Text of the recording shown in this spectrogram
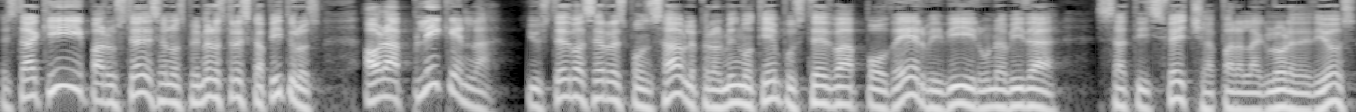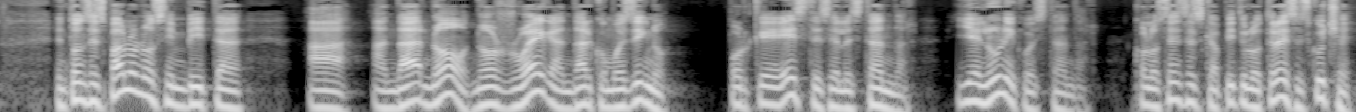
Está aquí para ustedes en los primeros tres capítulos. Ahora aplíquenla y usted va a ser responsable, pero al mismo tiempo usted va a poder vivir una vida satisfecha para la gloria de Dios. Entonces Pablo nos invita a andar, no, nos ruega andar como es digno, porque este es el estándar y el único estándar. Colosenses capítulo 3, escuche.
